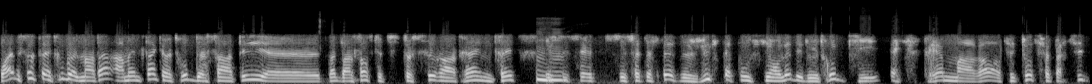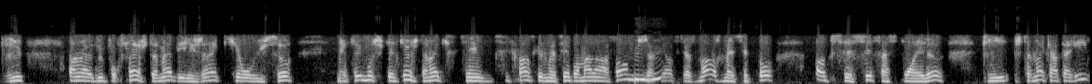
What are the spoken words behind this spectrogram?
Ouais, mais ça, c'est un trouble alimentaire en même temps qu'un trouble de santé, euh, dans, le sens que tu te surentraînes, tu sais. C'est cette- c'est cette espèce de juxtaposition-là des deux troubles qui est extrêmement rare. Tu sais, toi, tu fais partie du 1 à 2% justement, des gens qui ont eu ça. Mais tu sais, moi, je suis quelqu'un, justement, qui se tient, qui pense que je me tiens pas mal en forme, puis je Mhm. regarde ce que je mange, mais c'est pas obsessif à ce point-là. Puis, justement, quand tu arrives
